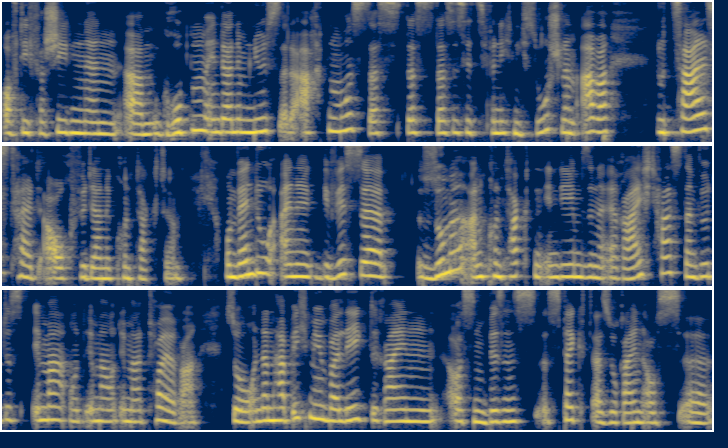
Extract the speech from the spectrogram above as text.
auf die verschiedenen ähm, Gruppen in deinem Newsletter achten muss. Das, das, das ist jetzt, finde ich, nicht so schlimm, aber du zahlst halt auch für deine Kontakte. Und wenn du eine gewisse Summe an Kontakten in dem Sinne erreicht hast, dann wird es immer und immer und immer teurer. So, und dann habe ich mir überlegt, rein aus dem Business-Aspekt, also rein aus äh,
